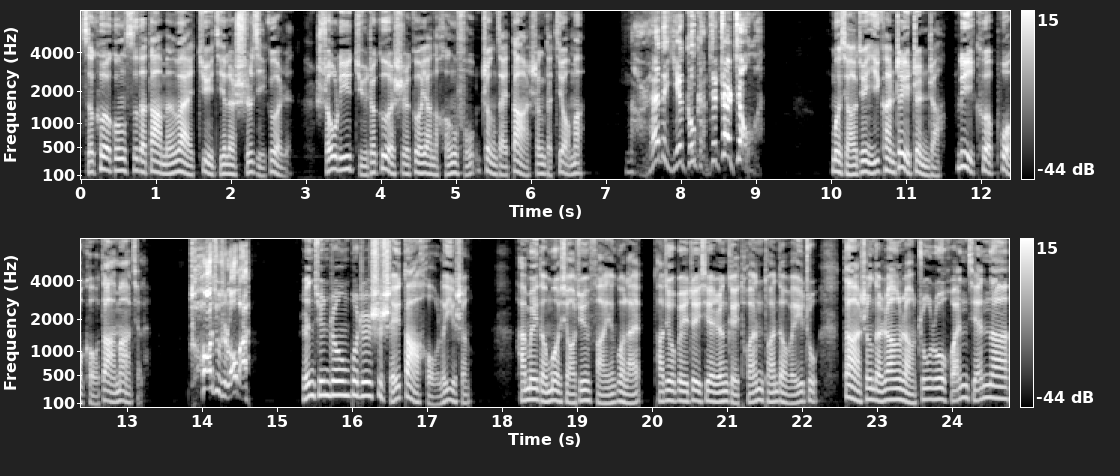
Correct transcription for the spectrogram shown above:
此刻，公司的大门外聚集了十几个人，手里举着各式各样的横幅，正在大声的叫骂：“哪来的野狗敢在这儿叫唤？”莫小军一看这阵仗，立刻破口大骂起来：“他就是老板！”人群中不知是谁大吼了一声，还没等莫小军反应过来，他就被这些人给团团的围住，大声的嚷嚷诸如“还钱呐，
